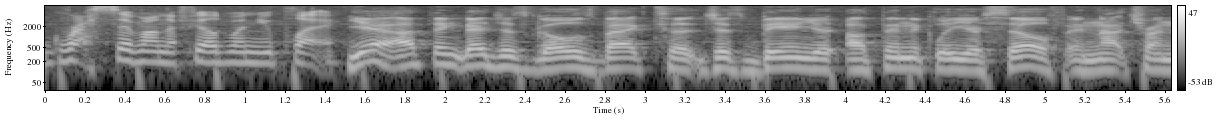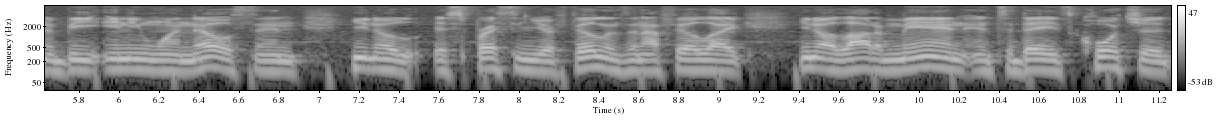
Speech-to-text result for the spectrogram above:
aggressive on the field when you play. Yeah, I think that just goes back to just being your authentically yourself and not trying to be anyone else and, you know, expressing your feelings. And I feel like, you know, a lot of men in today's culture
